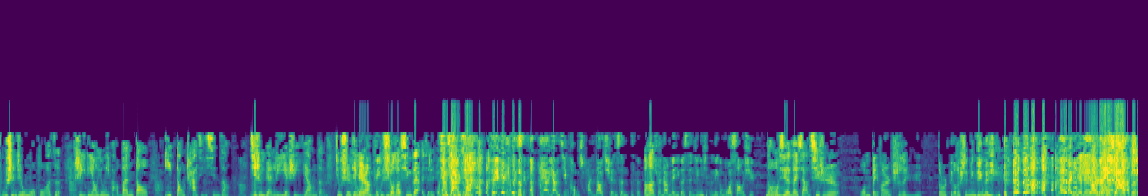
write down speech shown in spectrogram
不是这种抹脖子，啊是一定要用一把弯刀，啊一刀插进心脏。嗯其实原理也是一样的，就是也别让没猪受到心脏 不要惊吓是吧？不要让惊恐传到全身啊传到每一个神经那个末梢去。那我现在在想，其实我们北方人吃的鱼都是得了神经病的鱼。捞半天没捞着，被吓死的。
